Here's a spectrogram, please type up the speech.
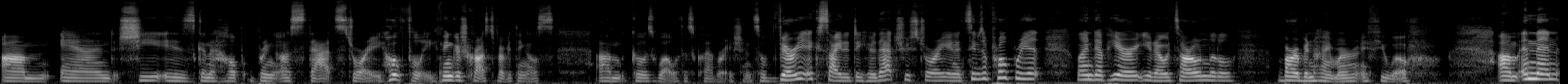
Um, and she is going to help bring us that story, hopefully. Fingers crossed if everything else um, goes well with this collaboration. So, very excited to hear that true story. And it seems appropriate lined up here. You know, it's our own little Barbenheimer, if you will. Um, and then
